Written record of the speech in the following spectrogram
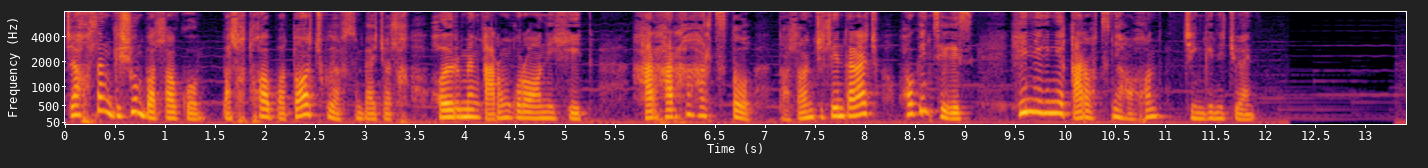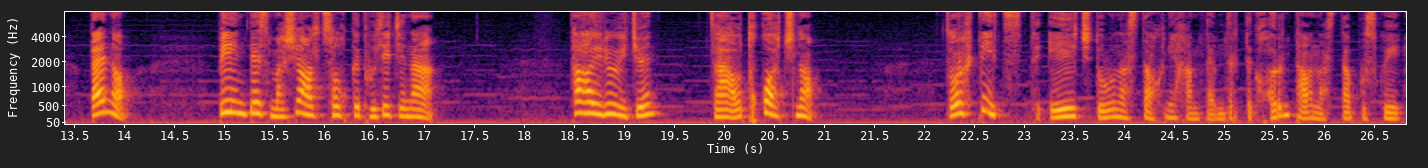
Жавхлан гişүн болоогүй болох тухай бодоочгүй явсан байж болох 2013 оны хэд хар хархан харцдуу 7 жилийн дараач хогийн цэгээс хин нэгний гар утасны хонхонд жингэнэж байна. Байна уу? Би эндээс машин олж суух гэд хүлээж байна. Та хоёр юу хийж байна? За удахгүй очноо. Зурагтын эцэст ээж 4 настай охины хамт амьдардаг 25 настай бүсгүй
